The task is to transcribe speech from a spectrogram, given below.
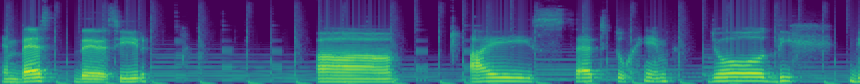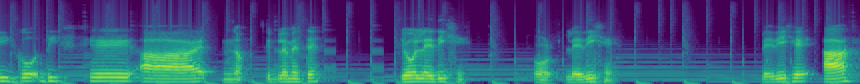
en vez de decir uh, I said to him, yo digo, dije, I, no, simplemente yo le dije, o le dije, le dije a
